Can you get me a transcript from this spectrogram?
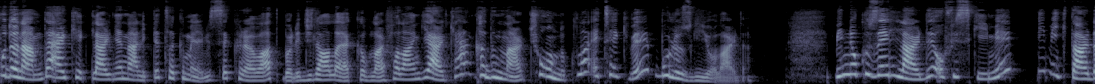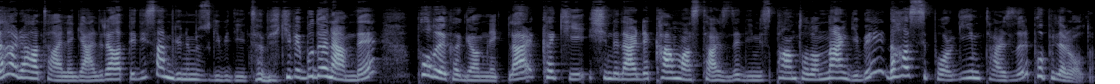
Bu dönemde erkekler genellikle takım elbise, kravat, böyle cilalı ayakkabılar falan giyerken kadınlar çoğunlukla etek ve bluz giyiyorlardı. 1950'lerde ofis giyimi bir miktar daha rahat hale geldi. Rahat dediysem günümüz gibi değil tabii ki ve bu dönemde polo yaka gömlekler, kaki, şimdilerde canvas tarzı dediğimiz pantolonlar gibi daha spor giyim tarzları popüler oldu.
